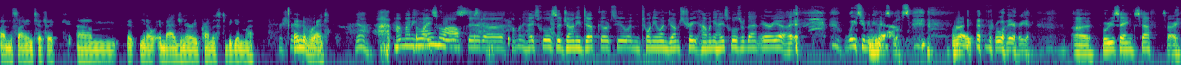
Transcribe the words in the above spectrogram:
unscientific, um, you know, imaginary premise to begin with. For sure. End of rant. Yeah. How many high schools lost. did uh, how many high schools did Johnny Depp go to in Twenty One Jump Street? How many high schools are that area? I, way too many high schools Right. for one area. Uh, what were you saying, Steph? Sorry.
